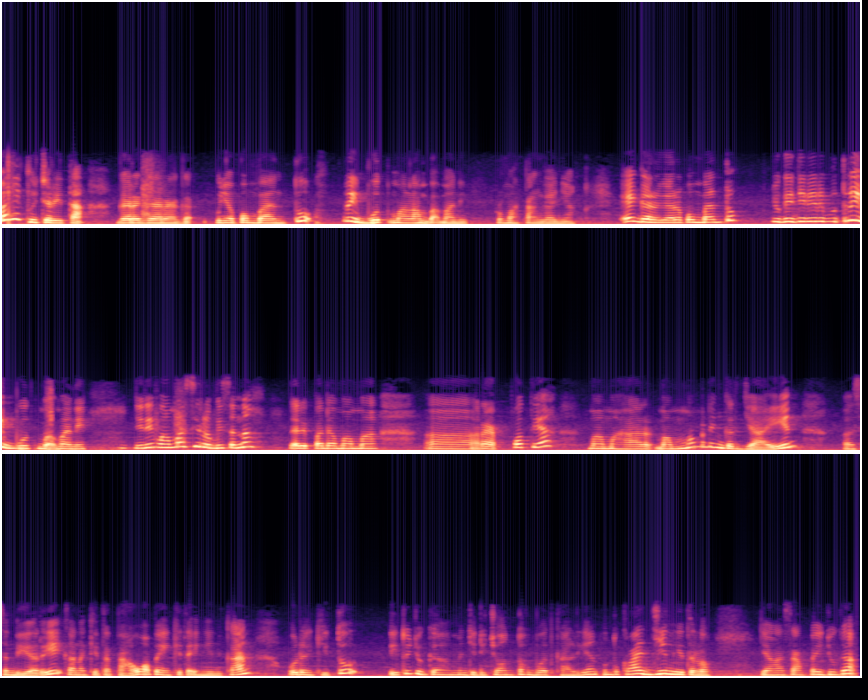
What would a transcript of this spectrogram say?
Banyak tuh cerita gara-gara punya pembantu ribut malah mbak Mani rumah tangganya. Eh gara-gara pembantu juga jadi ribut-ribut mbak Mani. Jadi mama sih lebih senang daripada mama uh, repot ya mama har mama mending kerjain uh, sendiri karena kita tahu apa yang kita inginkan. Udah gitu itu juga menjadi contoh buat kalian untuk rajin gitu loh. Jangan sampai juga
